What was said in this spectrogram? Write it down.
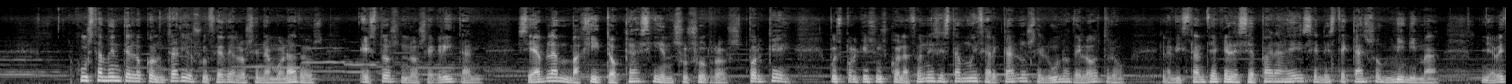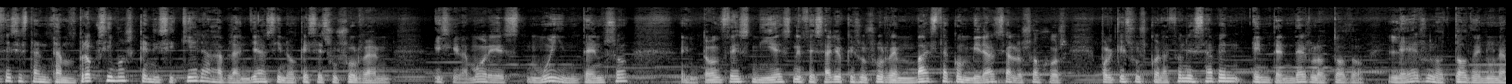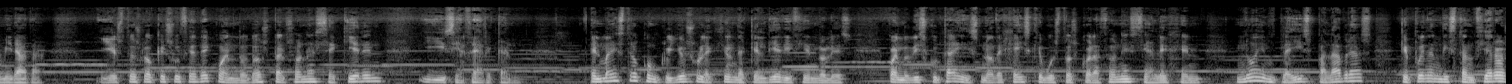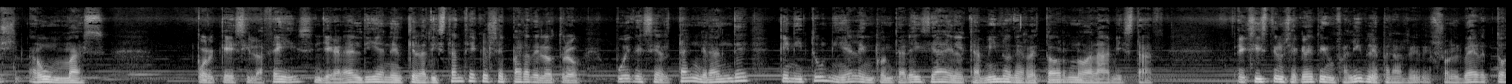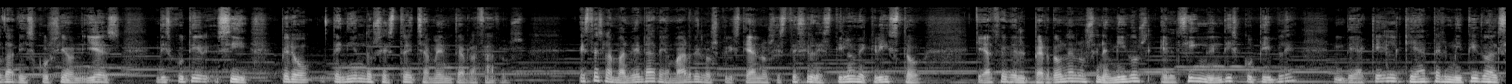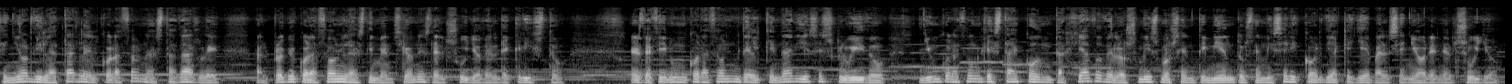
Justamente lo contrario sucede a los enamorados. Estos no se gritan, se hablan bajito, casi en susurros. ¿Por qué? Pues porque sus corazones están muy cercanos el uno del otro. La distancia que les separa es, en este caso, mínima, y a veces están tan próximos que ni siquiera hablan ya, sino que se susurran. Y si el amor es muy intenso, entonces ni es necesario que susurren, basta con mirarse a los ojos, porque sus corazones saben entenderlo todo, leerlo todo en una mirada. Y esto es lo que sucede cuando dos personas se quieren y se acercan. El maestro concluyó su lección de aquel día diciéndoles Cuando discutáis no dejéis que vuestros corazones se alejen, no empleéis palabras que puedan distanciaros aún más, porque si lo hacéis llegará el día en el que la distancia que os separa del otro puede ser tan grande que ni tú ni él encontraréis ya el camino de retorno a la amistad. Existe un secreto infalible para resolver toda discusión y es discutir, sí, pero teniéndose estrechamente abrazados. Esta es la manera de amar de los cristianos, este es el estilo de Cristo, que hace del perdón a los enemigos el signo indiscutible de aquel que ha permitido al Señor dilatarle el corazón hasta darle al propio corazón las dimensiones del suyo, del de Cristo es decir, un corazón del que nadie es excluido y un corazón que está contagiado de los mismos sentimientos de misericordia que lleva el Señor en el suyo.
